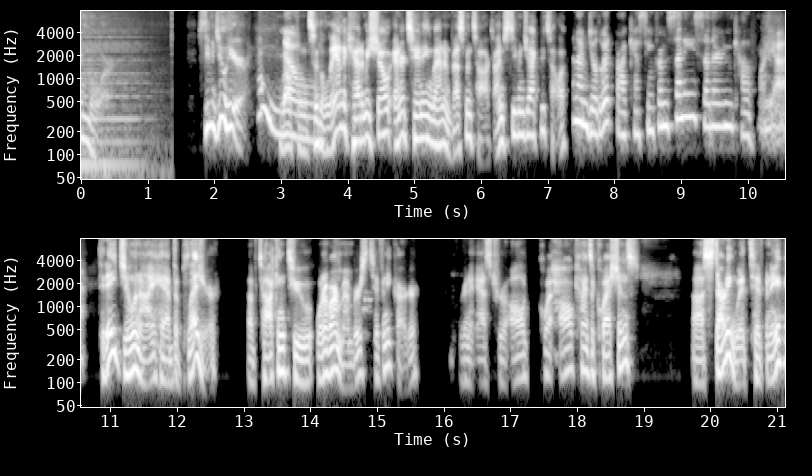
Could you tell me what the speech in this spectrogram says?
and more. Stephen Jill here. Hello. Welcome to the Land Academy Show, entertaining land investment talk. I'm Stephen Jack Butala. And I'm Jill DeWitt, broadcasting from sunny Southern California. Today, Jill and I have the pleasure of talking to one of our members, Tiffany Carter. We're going to ask her all all kinds of questions, uh, starting with Tiffany.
